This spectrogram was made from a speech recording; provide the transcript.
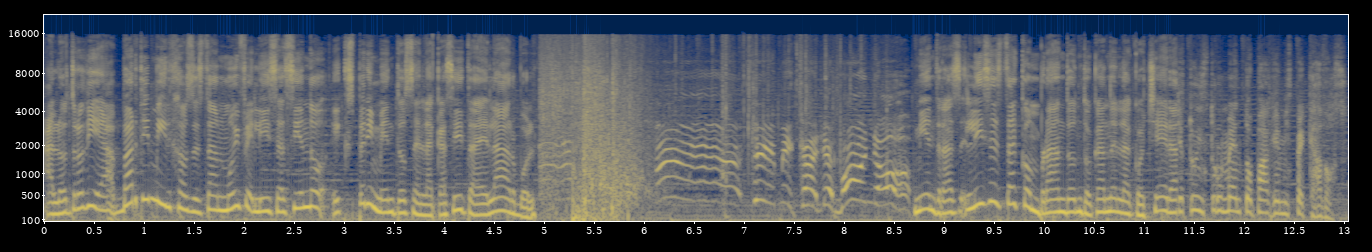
Al otro día, Bart y Milhouse están muy felices haciendo experimentos en la casita del árbol. ¡Química de mono! Mientras, Lisa está con Brandon tocando en la cochera. Que tu instrumento pague mis pecados.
